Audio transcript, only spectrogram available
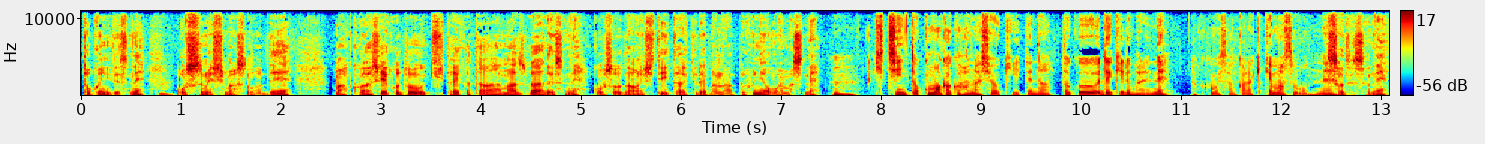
特にですね、お勧めしますので、まあ詳しいことを聞きたい方は、まずはですね、ご相談をしていただければなというふうに思いますね。うん、きちんと細かく話を聞いて納得できるまでね中亀さんから聞けますもんねそうですよね。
